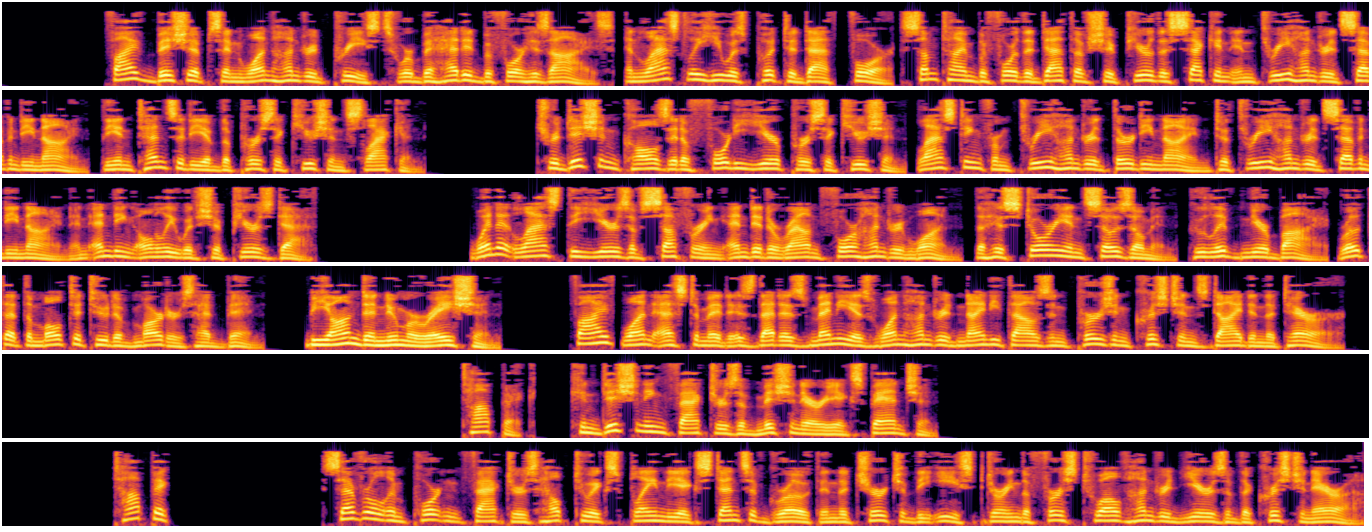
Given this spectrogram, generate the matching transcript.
Five bishops and 100 priests were beheaded before his eyes, and lastly he was put to death. 4 Sometime before the death of Shapur II in 379, the intensity of the persecution slackened. Tradition calls it a 40-year persecution, lasting from 339 to 379 and ending only with Shapur's death. When at last the years of suffering ended around 401, the historian Sozomen, who lived nearby, wrote that the multitude of martyrs had been beyond enumeration. 5 One estimate is that as many as 190,000 Persian Christians died in the terror. Topic: Conditioning factors of missionary expansion Topic: Several important factors help to explain the extensive growth in the Church of the East during the first 1200 years of the Christian era.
